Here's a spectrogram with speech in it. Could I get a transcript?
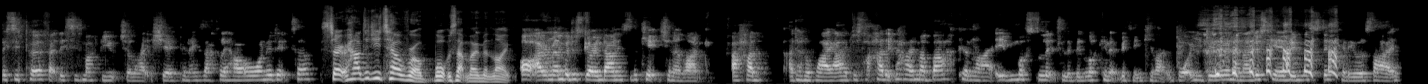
this is perfect. This is my future, like shaping exactly how I wanted it to. So, how did you tell Rob? What was that moment like? Oh, I remember just going down into the kitchen and like I had, I don't know why, I just had it behind my back and like it must have literally been looking at me thinking like, what are you doing? And I just gave him the stick and he was like,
